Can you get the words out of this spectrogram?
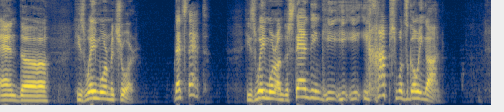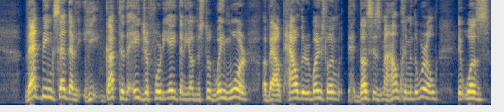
and uh, he's way more mature. That's that. He's way more understanding. He he he, he hops what's going on. That being said, that he got to the age of 48, that he understood way more about how the Rebbe Shalom does his mahalchim in the world, it was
